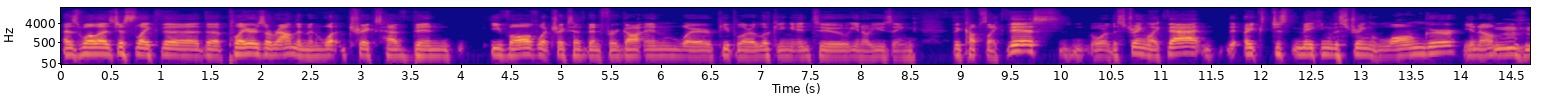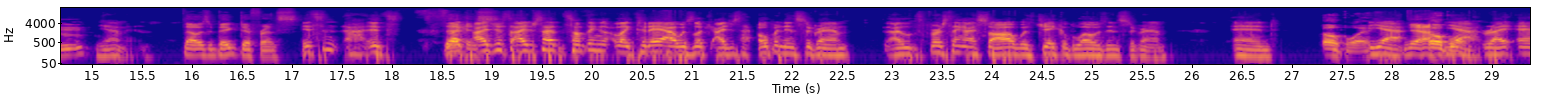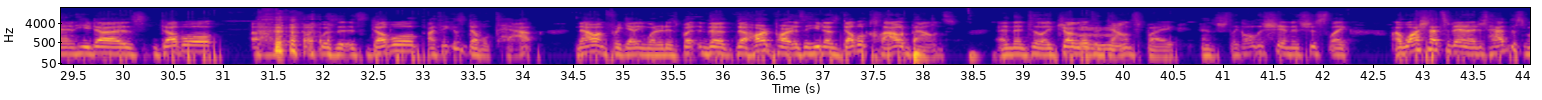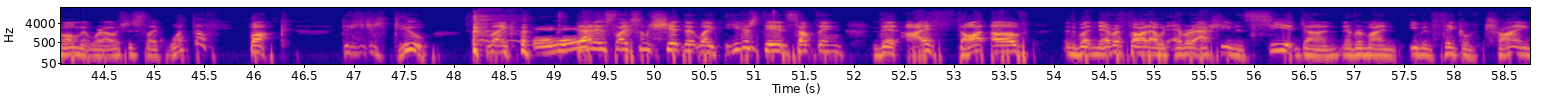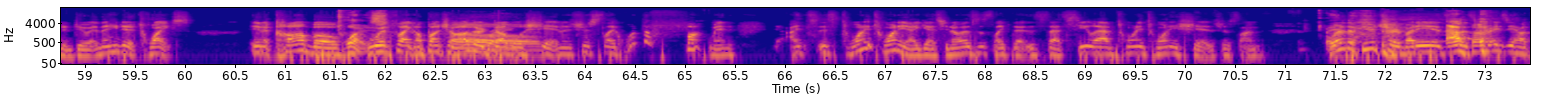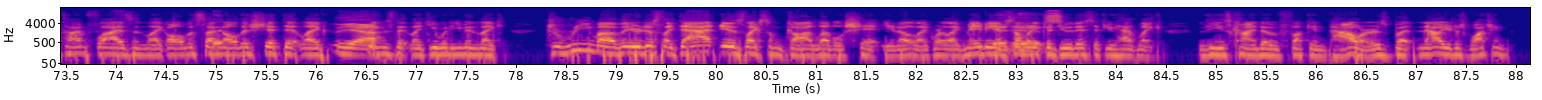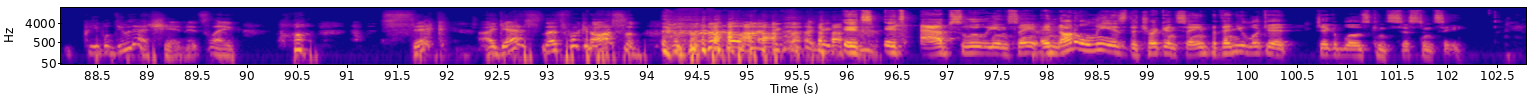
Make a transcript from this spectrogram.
as well as just like the the players around them and what tricks have been evolved, what tricks have been forgotten, where people are looking into you know using the cups like this or the string like that, like just making the string longer. You know, Mm-hmm. Yeah, man. that was a big difference. It's n- uh, it's That like I just I just had something like today. I was look. I just opened Instagram. I first thing I saw was Jacob Lowe's Instagram, and Oh boy. yeah, yeah. Oh boy. yeah, right. And he does double. Uh, what the fuck was it? It's double. I think it's double tap. Now I'm forgetting what it is. But the the hard part is that he does double cloud bounce, and then to like juggle the down spike, and it's just like all this shit. And it's just like I watched that today, and I just had this moment where I was just like, "What the fuck did he just do?" Like Mhm. that is like some shit that like he just did something that I thought of but never thought I would ever actually even see it done. Never mind even think of trying to do it. And then he did it twice in a combo Twice. with like a bunch of other Oh. double shit. And it's just like, what the fuck, man? It's it's 2020, I guess. You know, this is like that. It's that C Lab 2020 shit. It's just I'm. We're in the future, buddy. It's, it's crazy how time flies, and like all of a sudden, all this shit that like yeah. things that like you would even like dream of that you're just like that is like some god level shit you know like we're like maybe if It somebody is. could do this if you had like these kind of fucking powers but now you're just watching people do that shit and it's like huh, sick i guess that's fucking awesome Like, fucking- it's it's absolutely insane. And not only is the trick insane, but then you look at Jacob Lowe's consistency.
